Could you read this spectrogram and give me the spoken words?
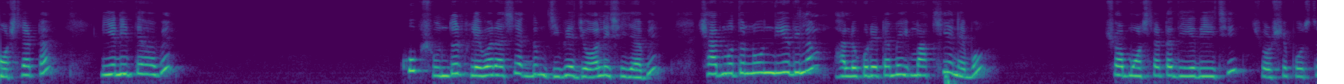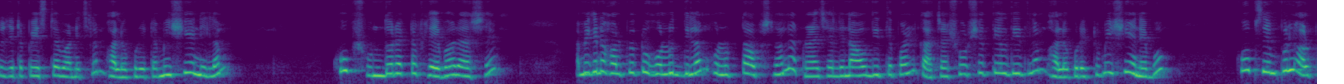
মশলাটা নিয়ে নিতে হবে। খুব সুন্দর ফ্লেভার আসে, একদম জিভে জল এসে যাবে। স্বাদ মতো নুন দিয়ে দিলাম, ভালো করে এটা আমি মাখিয়ে নেব। সব মশলাটা দিয়ে দিয়েছি, সর্ষে পোস্ত যেটা পেস্টটা বানিয়েছিলাম, ভালো করে এটা মিশিয়ে নিলাম। খুব সুন্দর একটা ফ্লেভার আসে। আমি এখানে অল্প একটু হলুদ দিলাম, হলুদটা অপশনাল আপনারা চাইলে নাও দিতে পারেন। কাঁচা সর্ষের তেল দিয়ে দিলাম, ভালো করে একটু মিশিয়ে নেব। খুব সিম্পল অল্প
